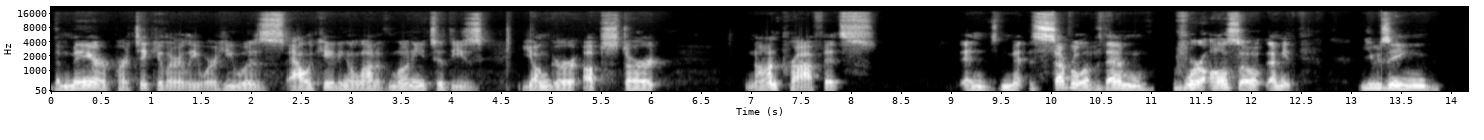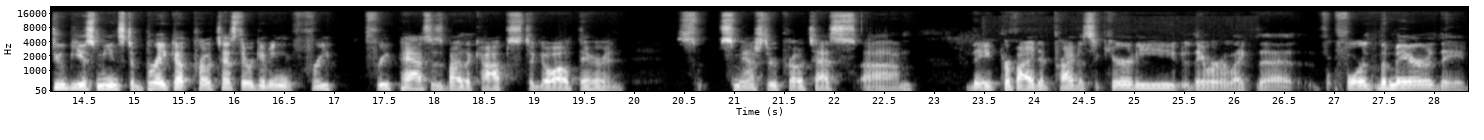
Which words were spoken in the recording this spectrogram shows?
the mayor particularly where he was allocating a lot of money to these younger upstart nonprofits. And several of them were also i mean using dubious means to break up protests. They were giving free free passes by the cops to go out there and smash through protests. Um, they provided private security. They were like the for the mayor. They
